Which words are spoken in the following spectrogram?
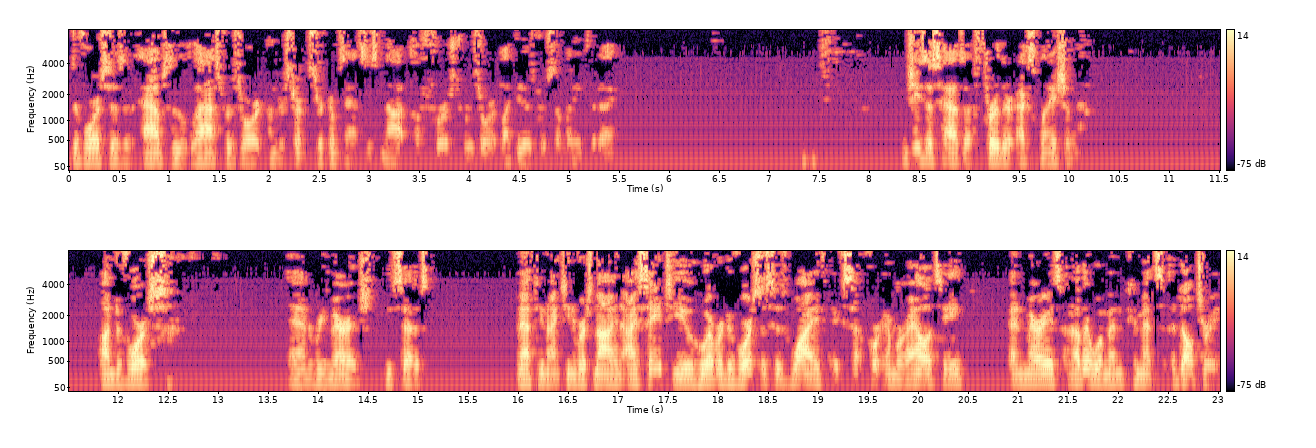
Divorce is an absolute last resort under certain circumstances, not a first resort like it is for so many today. Jesus has a further explanation on divorce and remarriage. He says, Matthew 19 verse 9, I say to you, whoever divorces his wife except for immorality and marries another woman commits adultery.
